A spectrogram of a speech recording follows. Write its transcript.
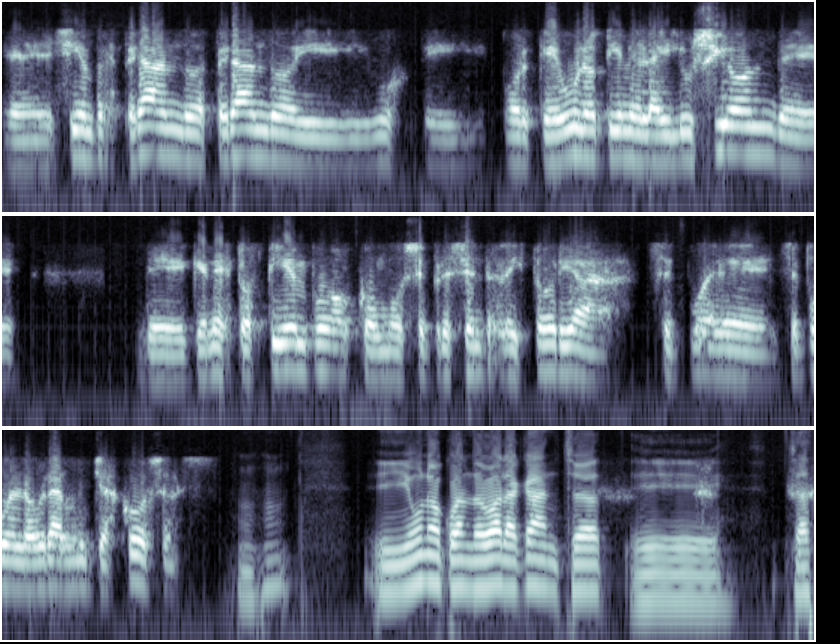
eh, siempre esperando, esperando y, porque uno tiene la ilusión de, que en estos tiempos, como se presenta la historia, se puede se pueden lograr muchas cosas. Y uno cuando va a la cancha, eh, ya,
